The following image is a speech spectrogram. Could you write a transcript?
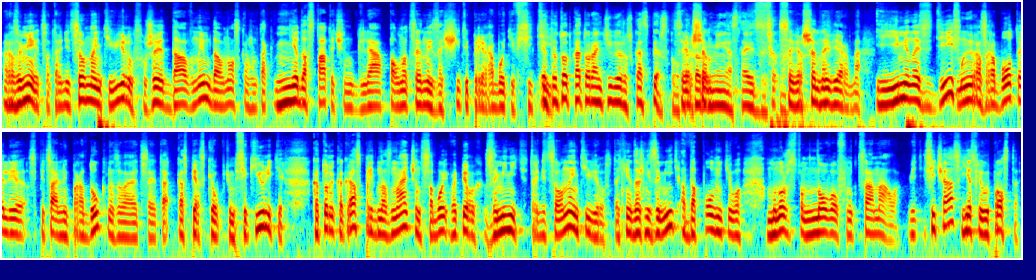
Разумеется, традиционный антивирус уже давным-давно, скажем так, недостаточен для полноценной защиты при работе в сети. Это тот, который антивирус Касперского, Совершенно, который у меня стоит сих Совершенно верно. И именно здесь мы разработали специальный продукт, называется это Касперский Optium Security, который как раз предназначен собой, во-первых, заменить традиционный антивирус, точнее даже не заменить, а дополнить его множеством нового функционала. Ведь сейчас, если вы просто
